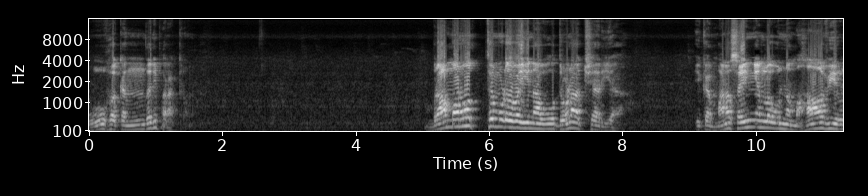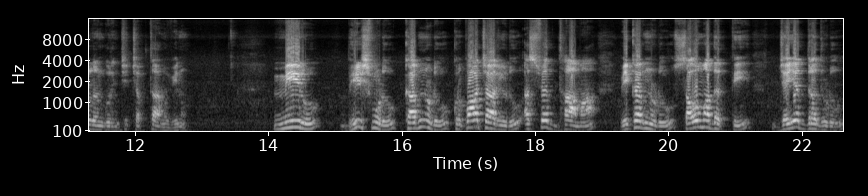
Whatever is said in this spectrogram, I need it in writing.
ఊహకందని పరాక్రమం. బ్రాహ్మణోత్తముడవైన ఓ ద్రోణాచార్య ఇక మన సైన్యంలో ఉన్న మహావీరులను గురించి చెప్తాను విను. మీరు భీష్ముడు కర్ణుడు కృపాచార్యుడు అశ్వత్థామ వికర్ణుడు సౌమదత్తి జయద్రథుడు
